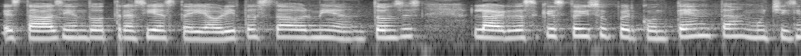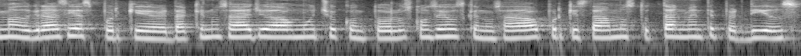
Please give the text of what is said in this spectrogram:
estaba haciendo otra siesta y ahorita está dormida. Entonces, la verdad es que estoy súper contenta. Muchísimas gracias porque de verdad que nos ha ayudado mucho con todos los consejos que nos ha dado porque estábamos totalmente perdidos.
